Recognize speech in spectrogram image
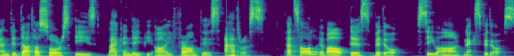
And the data source is backend API from this address. That's all about this video. See you on next videos.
